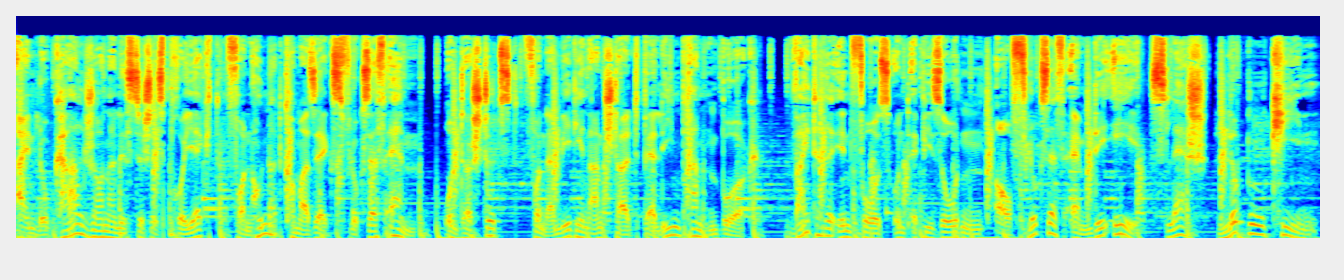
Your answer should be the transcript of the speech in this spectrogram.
Ein lokaljournalistisches Projekt von 100,6 Flux FM. Unterstützt von der Medienanstalt Berlin-Brandenburg. Weitere Infos und Episoden auf fluxfm.de slash luckenkien.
